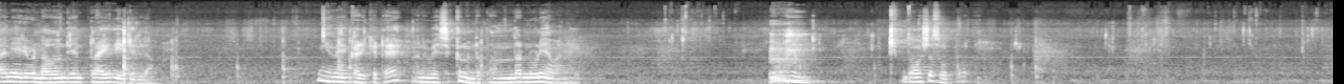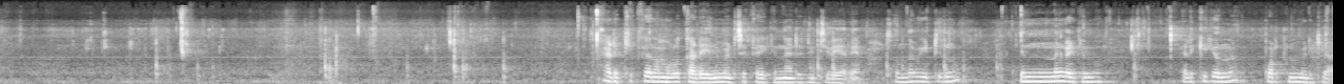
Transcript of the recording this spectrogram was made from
അതിന് എരിവുണ്ട് അതുകൊണ്ട് ഞാൻ ട്രൈ ചെയ്തില്ല. ഇനി വേഗം കഴിക്കട്ടെ. അങ്ങനെ വിശക്കുന്നുണ്ട്. പന്ത്രണ്ട് മണിയാവാനായി. ദോശ സൂപ്പർ ഇടയ്ക്കൊക്കെ നമ്മൾ കടയിൽ നിന്ന് മേടിച്ച് കഴിക്കുന്നതിന്റെ രുചി വേറെയാണ്. സ്വന്തം വീട്ടിൽ നിന്ന് എന്നും കഴിക്കുമ്പോൾ ഇടയ്ക്കൊന്ന് പുറത്തുനിന്ന് മേടിക്കുക.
